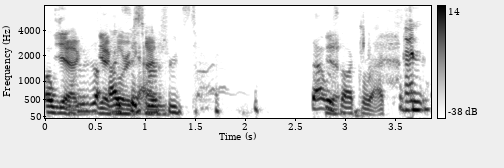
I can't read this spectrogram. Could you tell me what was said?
Oh, Yeah, who did yeah, I Gloria say Steinem. Gertrude Stein. that was Yeah. not correct. And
